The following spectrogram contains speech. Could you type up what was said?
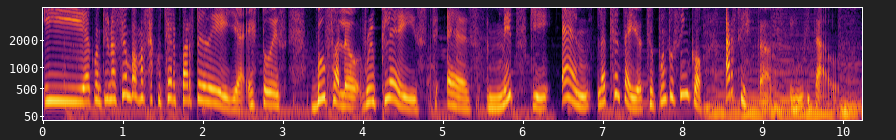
Y a continuación vamos a escuchar parte de ella. Esto es Buffalo Replaced as Mitski en la 88.5 artistas invitados.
